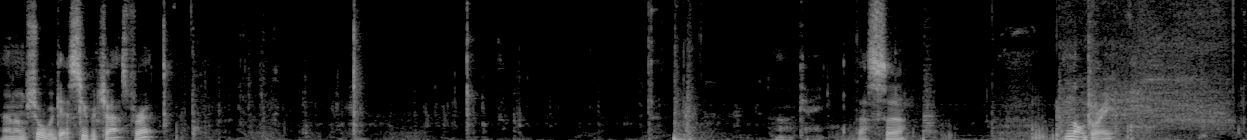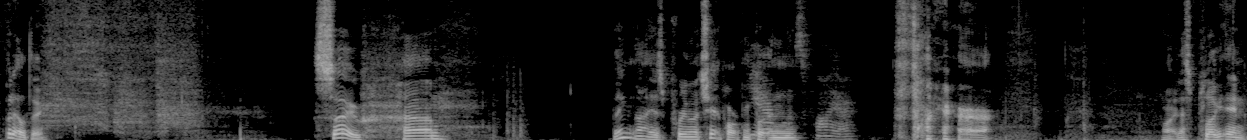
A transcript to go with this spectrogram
And I'm sure we'll get super chats for it. Okay, that's uh, not great, but it'll do. So, um, I think that is pretty much it, apart from Yeah, putting what's fire? fire. All right, let's plug it in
